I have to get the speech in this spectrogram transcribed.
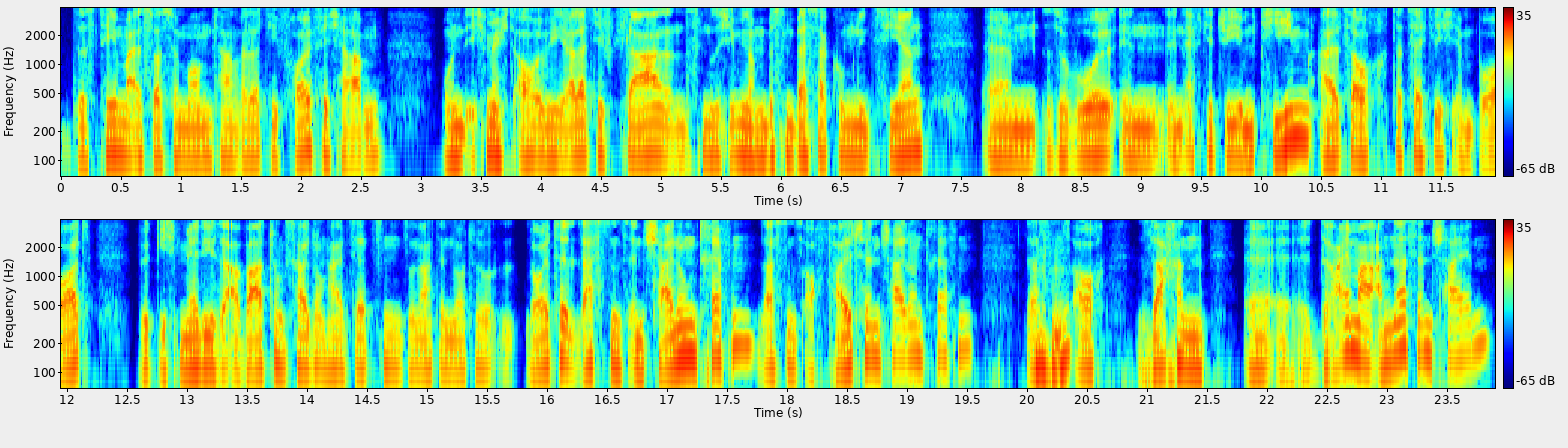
das Thema ist, was wir momentan relativ häufig haben. Und ich möchte auch irgendwie relativ klar, das muss ich irgendwie noch ein bisschen besser kommunizieren, ähm, sowohl in, in FTG im Team als auch tatsächlich im Board, wirklich mehr diese Erwartungshaltung halt setzen, so nach dem Motto, Leute, lasst uns Entscheidungen treffen, lasst uns auch falsche Entscheidungen treffen, lasst mhm. uns auch Sachen äh, äh, dreimal anders entscheiden.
